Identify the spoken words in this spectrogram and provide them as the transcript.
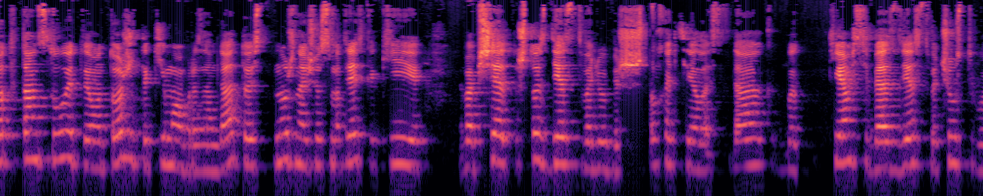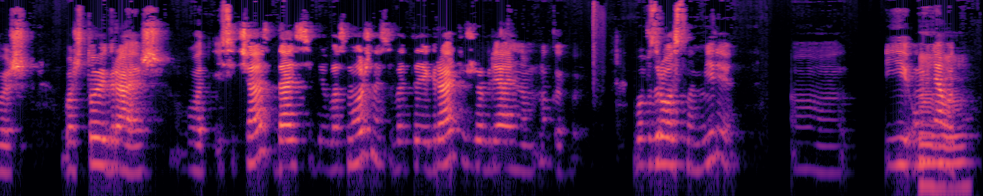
Кто-то танцует, и он тоже таким образом, да, то есть нужно еще смотреть, какие вообще, что с детства любишь, что хотелось, да, как бы кем себя с детства чувствуешь, во что играешь. Вот. И сейчас дать себе возможность в это играть уже в реальном, ну, как бы, во взрослом мире. А, и у mm-hmm. меня вот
